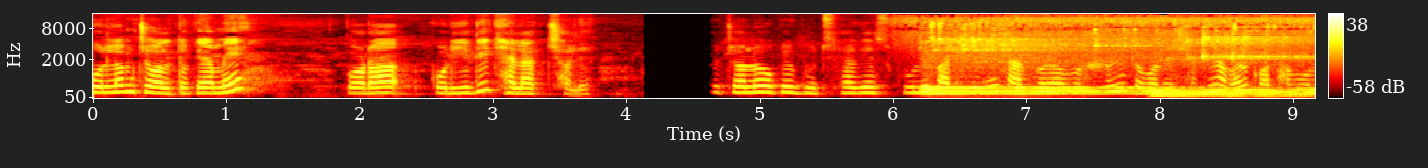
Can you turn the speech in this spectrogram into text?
বললাম, চল তোকে আমি পড়া করিয়ে দিই খেলার ছলে। তো চলো ওকে গুছিয়ে আগে স্কুলে পাঠিয়ে দিই, তারপরে অবশ্যই তোমাদের সাথে আবার কথা বলব।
